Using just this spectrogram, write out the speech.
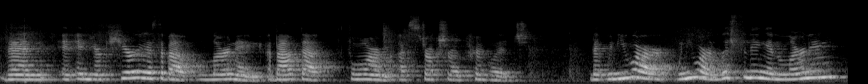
then and you're curious about learning about that form of structural privilege. That when you are when you are listening and learning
